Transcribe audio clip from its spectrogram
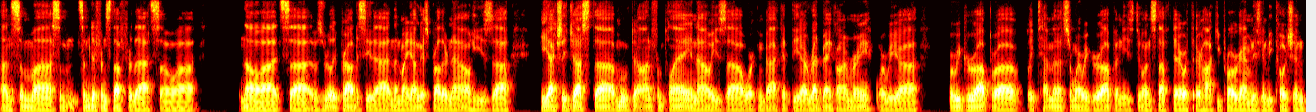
on some uh, some some different stuff for that. So uh, no, uh, it's uh, I was really proud to see that. And then my youngest brother now, he's uh, he actually just uh, moved on from playing, and now he's uh, working back at the uh, Red Bank Armory where we uh, where we grew up, uh, like ten minutes from where we grew up, and he's doing stuff there with their hockey program, and he's going to be coaching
